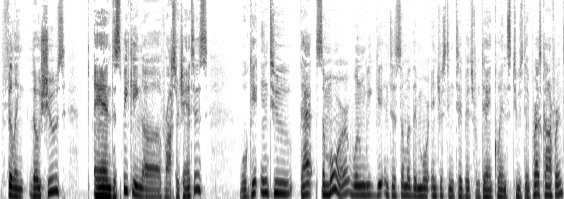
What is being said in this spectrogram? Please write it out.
filling those shoes. And speaking of roster chances, we'll get into that some more when we get into some of the more interesting tidbits from Dan Quinn's Tuesday press conference,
